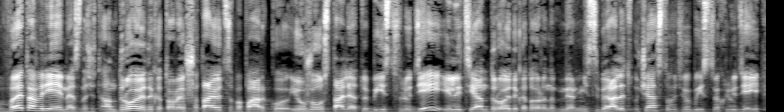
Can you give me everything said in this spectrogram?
В это время, значит, андроиды, которые шатаются по парку и уже устали от убийств людей, или те андроиды, которые, например, не собирались участвовать в убийствах людей,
